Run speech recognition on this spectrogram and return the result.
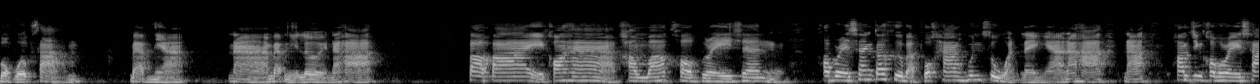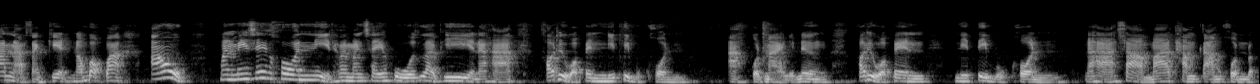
บวก verb 3 แบบเนี้ยนะแบบนี้เลยนะคะ ต่อไปข้อ 5คำว่า corporation corporation ก็คือแบบพวกห้างหุ้นส่วนอะไรอย่างเงี้ยนะคะนะความจริง corporation อะสังเกตน้องบอกว่า เอ้า มันไม่ใช่คนนี่ทำไมมันใช้ whose ล่ะพี่นะคะเขาถือว่าเป็นนิติบุคคล อะกฎหมายนิดนึงเขาถือว่าเป็นนิติบุคคลนะคะสามารถทำตามคนแบบ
